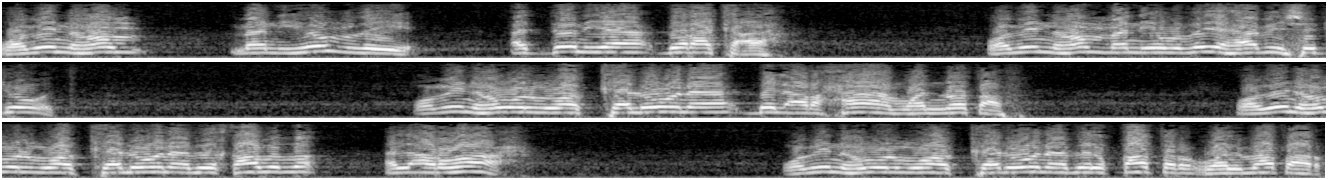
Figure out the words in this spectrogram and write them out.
ومنهم من يمضي الدنيا بركعة. ومنهم من يمضيها بسجود. ومنهم الموكلون بالأرحام والنطف. ومنهم الموكلون بقبض الأرواح. ومنهم الموكلون بالقطر والمطر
